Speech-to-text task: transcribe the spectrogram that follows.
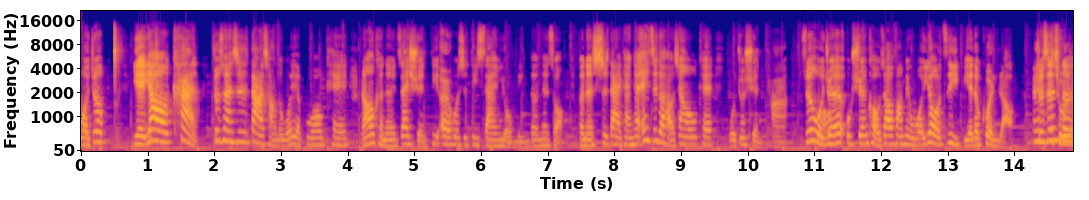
我就也要看。就算是大厂的，我也不 OK。然后可能再选第二或是第三有名的那种，可能试戴看看，哎，这个好像 OK，我就选它。所以我觉得我选口罩方面，我又有自己别的困扰，哦、就是除了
